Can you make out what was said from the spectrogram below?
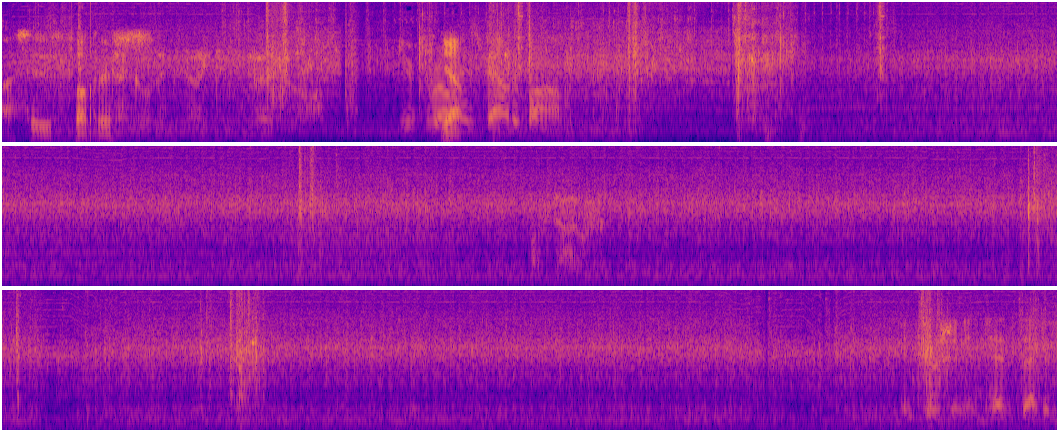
I see these fuckers. Tangles in sight. First floor. Your drone Yep. has found a bomb. Insertion in 10 seconds.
